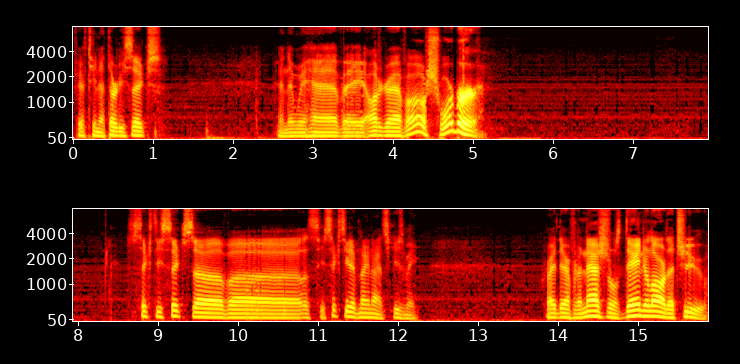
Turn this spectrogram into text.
15 of 36. And then we have a autograph. Oh, Schwarber. 66 of, uh, let's see, 68 of 99, excuse me. Right there for the Nationals. Daniel R., that's you.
